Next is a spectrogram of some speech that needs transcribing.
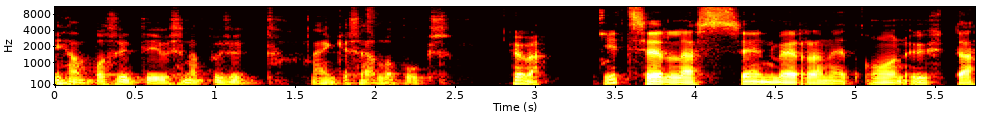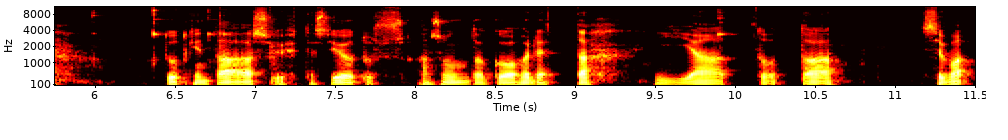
ihan positiivisena pysytty näin kesän lopuksi. Hyvä. Itsellä sen verran, että on yhtä, tutkin taas yhtä sijoitusasuntokohdetta ja tota, se va-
